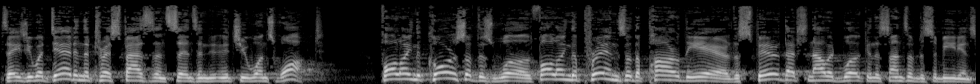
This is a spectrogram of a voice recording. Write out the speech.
says, You were dead in the trespasses and sins in which you once walked following the course of this world, following the prince of the power of the air, the spirit that's now at work in the sons of disobedience,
